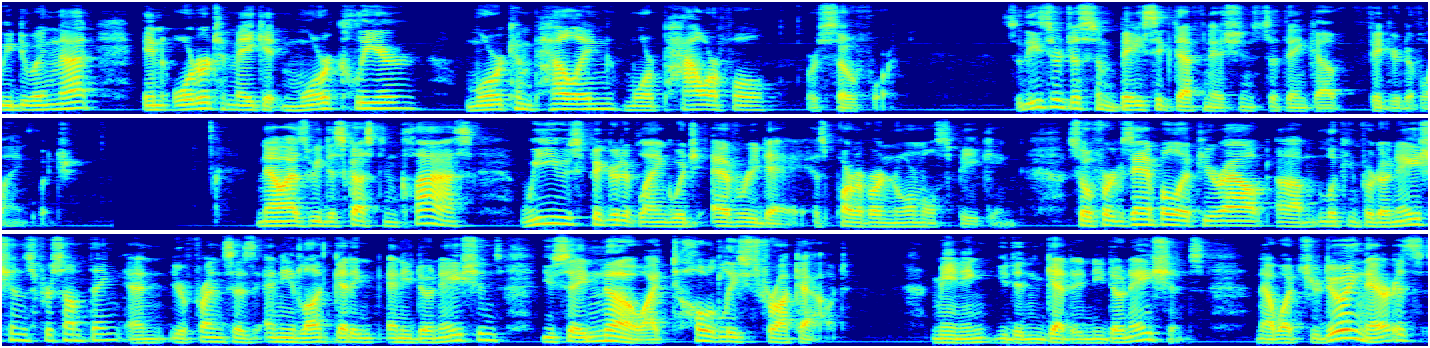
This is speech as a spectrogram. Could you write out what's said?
we doing that? In order to make it more clear, more compelling, more powerful, or so forth. So these are just some basic definitions to think of figurative language. Now, as we discussed in class, we use figurative language every day as part of our normal speaking. So, for example, if you're out um, looking for donations for something and your friend says, Any luck getting any donations? You say, No, I totally struck out, meaning you didn't get any donations. Now, what you're doing there is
